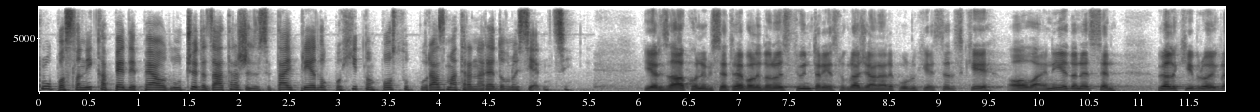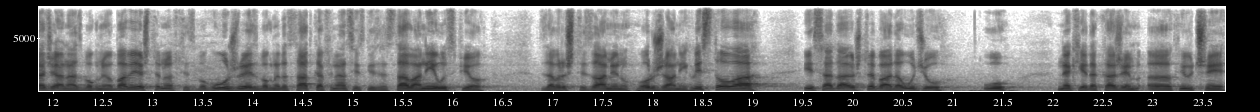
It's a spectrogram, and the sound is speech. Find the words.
klub poslanika PDP-a odlučuje da zatraže da se taj prijedlog po hitnom postupu razmatra na redovnoj sjednici. Jer zakoni bi se trebali donositi u interesu građana Republike Srpske, a ovaj nije donesen, veliki broj građana zbog neobavještenosti, zbog užve, zbog nedostatka finansijskih sredstava nije uspio završiti zamjenu oružanih listova i sada još treba da uđu u neke, da kažem, e, krivične,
